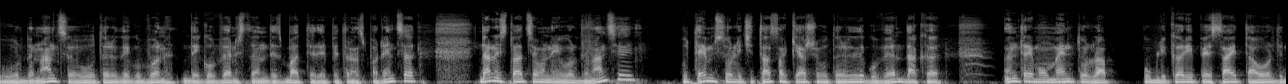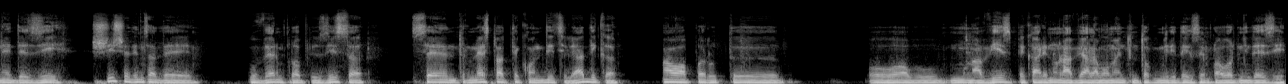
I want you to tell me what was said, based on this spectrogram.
o ordonanță, o hotărâre de guvern, de guvern stă în dezbatere pe transparență, dar în situația unei ordonanțe putem solicita sau chiar și o hotărâre de guvern dacă între momentul la publicării pe site a ordinei de zi și ședința de guvern propriu-zisă se întrunesc toate condițiile, adică au apărut uh, o, un aviz pe care nu-l avea la momentul întocmirii, de exemplu, a ordinii de zi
